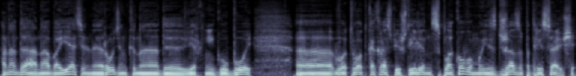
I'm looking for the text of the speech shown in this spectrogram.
Она, да, она обаятельная, родинка над верхней губой. Э, вот, вот как раз пишет Елена Цыплакова, «Мы из джаза» потрясающие.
